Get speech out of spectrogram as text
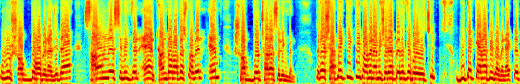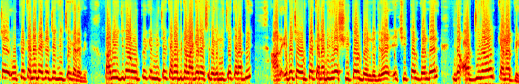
কোনো শব্দ হবে না, যেটা সাউন্ডলেস সিলিং ফ্যান এন্ড ঠান্ডা বাতাস পাবেন এন্ড শব্দ ছাড়া সিলিং ফ্যান তো এটার সাথে কি কি পাবেন আমি সেটা আপনাদেরকে বলে দিচ্ছি। দুইটা ক্যানাপি পাবেন। একটা হচ্ছে উপরে ক্যানাপি একটা হচ্ছে নিচের ক্যানাপি তো আমি যেটা উপরে নিচের ক্যানাপিটা লাগিয়ে রাখছি, দেখেন নিচের ক্যানাপি আর এটা হচ্ছে উপরে ক্যানাপি যেটা শীতল ব্র্যান্ডের যেটা এই শীতল ব্র্যান্ডের যেটা অরিজিনাল ক্যানাপি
